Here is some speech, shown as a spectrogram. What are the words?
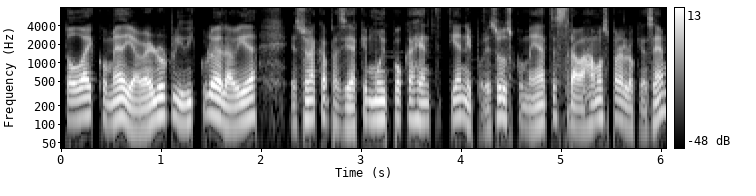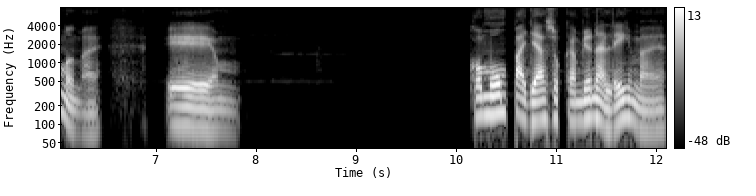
todo hay comedia. Ver lo ridículo de la vida es una capacidad que muy poca gente tiene y por eso los comediantes trabajamos para lo que hacemos, mae. Em, cómo un payaso cambia una ley, mae.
